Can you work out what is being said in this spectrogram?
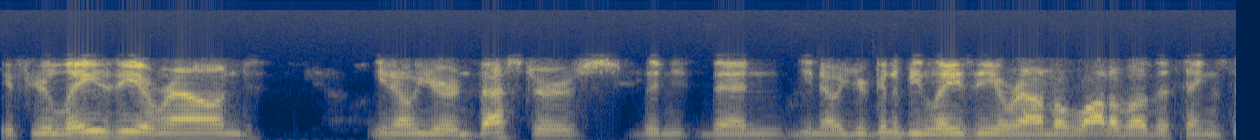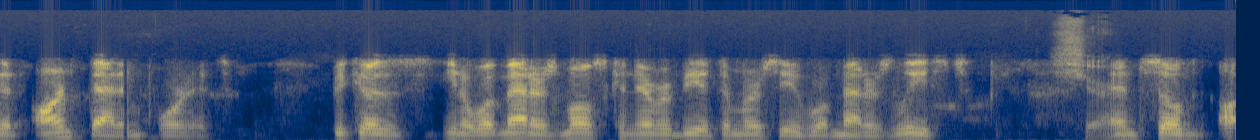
If you're lazy around, you know, your investors, then, then, you know, you're going to be lazy around a lot of other things that aren't that important because, you know, what matters most can never be at the mercy of what matters least. Sure. And so uh,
